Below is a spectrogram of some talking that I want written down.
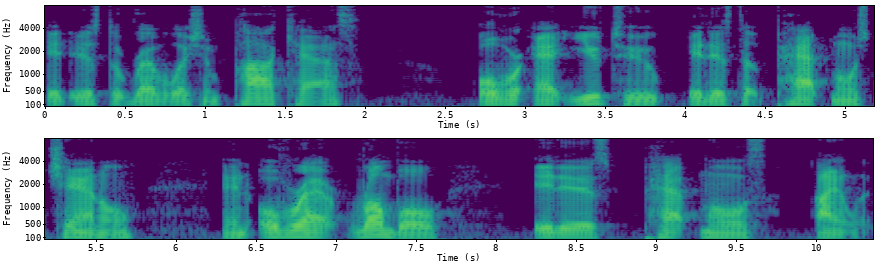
it is the Revelation podcast. Over at YouTube, it is the Patmos channel. And over at Rumble, it is Patmos Island.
